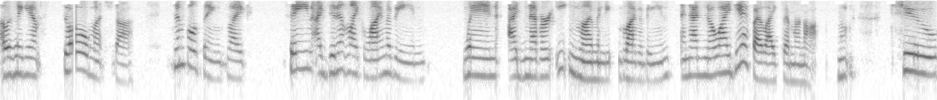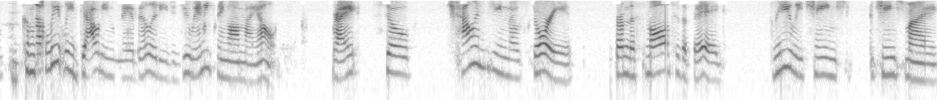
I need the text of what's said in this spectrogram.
I was making up so much stuff. Simple things like saying I didn't like lima beans when I'd never eaten lima, lima beans and had no idea if I liked them or not. Mm-hmm. To completely doubting my ability to do anything on my own, right? So challenging those stories from the small to the big really changed changed my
